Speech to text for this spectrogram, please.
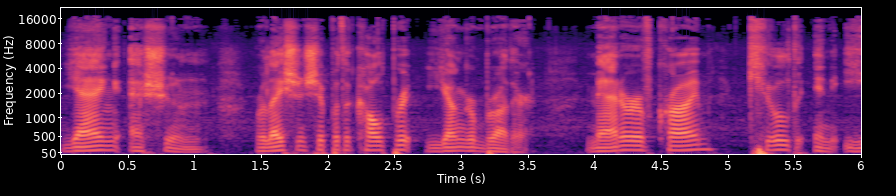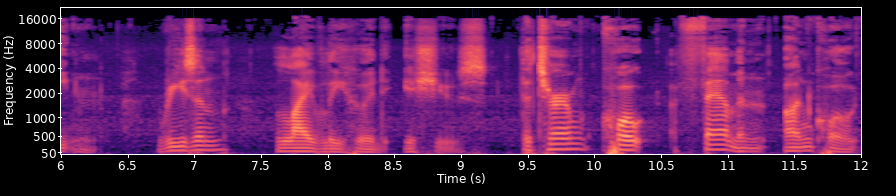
Yang Eshun. Relationship with the culprit younger brother. Manner of crime killed and eaten. Reason livelihood issues. The term, quote, famine, unquote,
